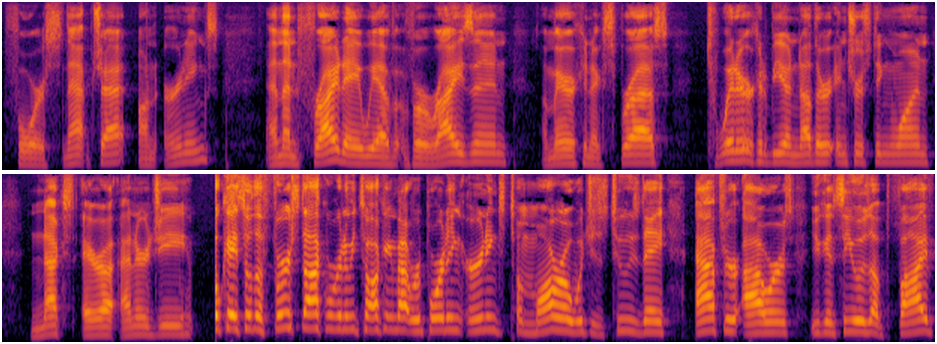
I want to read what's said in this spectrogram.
for Snapchat on earnings. And then Friday, we have Verizon, American Express, Twitter could be another interesting one. NextEra Energy. Okay, so the first stock we're going to be talking about reporting earnings tomorrow, which is Tuesday after hours. You can see it was up 5%,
